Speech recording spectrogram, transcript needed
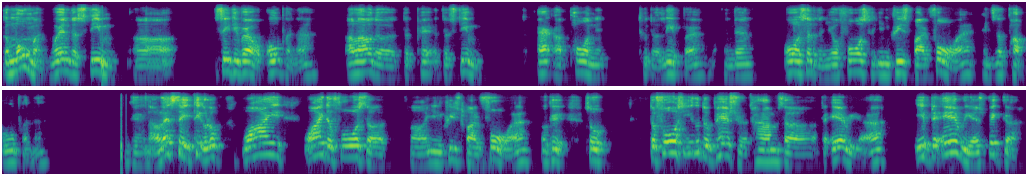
the moment when the steam uh, city valve open, eh? allow the, the the steam act upon it to the lip, eh? and then all of a sudden your force increase by four, eh? and just pop open. Eh? Okay, now let's say take a look why why the force uh, uh increased by four. Eh? Okay, so the force equal to pressure times uh, the area. If the area is bigger,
